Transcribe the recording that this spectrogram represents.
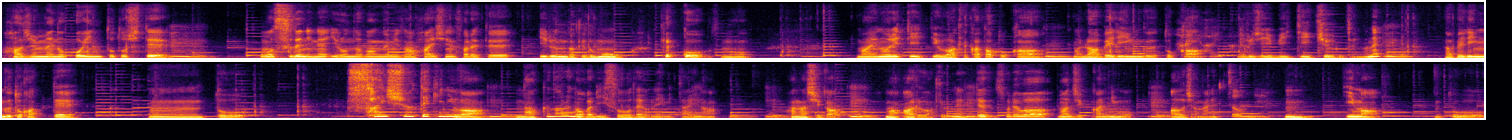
初めのポイントとして、うん。もうすでにねいろんな番組さん配信されているんだけども結構そのマイノリティっていう分け方とか、うん。まあ、ラベリングとか、はいはいはい。LGBTQ みたいなね、うん。ラベリングとかってうーんと最終的にはうん。なくなるのが理想だよねみたいな話が、うん。まあ、あるわけよね。うん。でそれはまあ実感にもうん。合うじゃない、そうね。うん、今、えっと、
